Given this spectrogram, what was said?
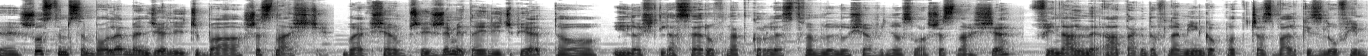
Y, Szóstym symbolem będzie liczba 16, bo jak się przyjrzymy tej liczbie, to ilość laserów nad królestwem Lulusia wyniosła 16. Finalny atak do Flamingo podczas walki z Lufim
